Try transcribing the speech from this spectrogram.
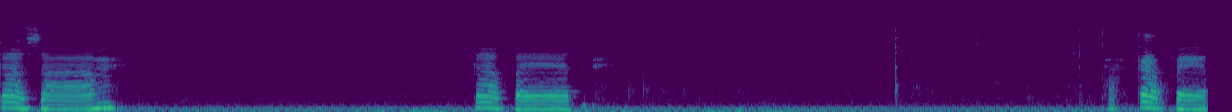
เก้าสามเก้าแปดค่ะเก้าแปด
